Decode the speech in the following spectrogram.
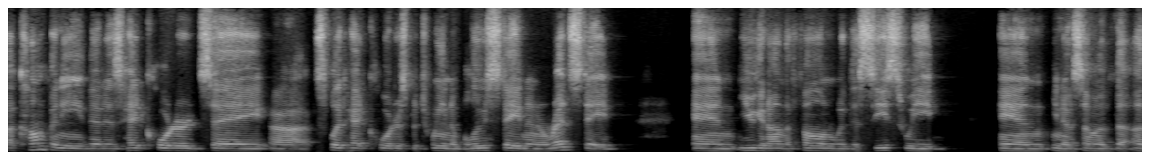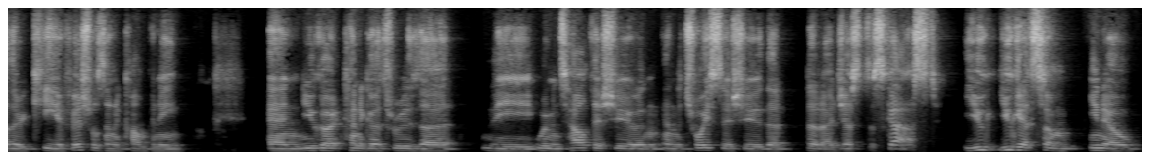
a company that is headquartered, say, uh, split headquarters between a blue state and a red state, and you get on the phone with the C suite and, you know, some of the other key officials in a company, and you go kind of go through the the women's health issue and, and the choice issue that that I just discussed, you you get some, you know,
